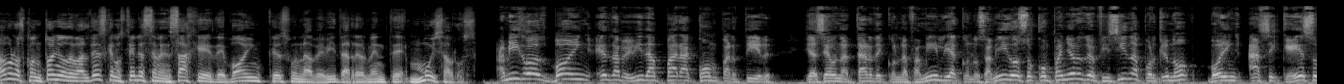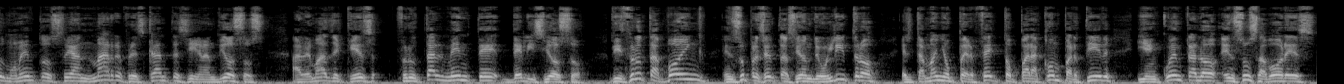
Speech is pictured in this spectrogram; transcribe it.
Vámonos con Toño de Valdés que nos tiene este mensaje de Boeing, que es una bebida realmente muy sabrosa. Amigos, Boeing es la bebida para compartir ya sea una tarde con la familia, con los amigos o compañeros de oficina, ¿por qué no? Boeing hace que esos momentos sean más refrescantes y grandiosos, además de que es frutalmente delicioso. Disfruta Boeing en su presentación de un litro, el tamaño perfecto para compartir y encuéntralo en sus sabores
